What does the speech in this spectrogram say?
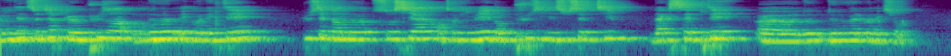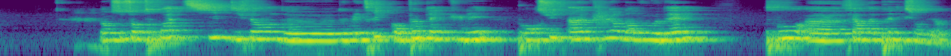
l'idée de se dire que plus un nœud est connecté, plus c'est un nœud social, entre guillemets, donc plus il est susceptible d'accepter de, nouvelles connexions. Donc ce sont trois types différents de métriques qu'on peut calculer pour ensuite inclure dans nos modèles pour euh, faire de la prédiction bien.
